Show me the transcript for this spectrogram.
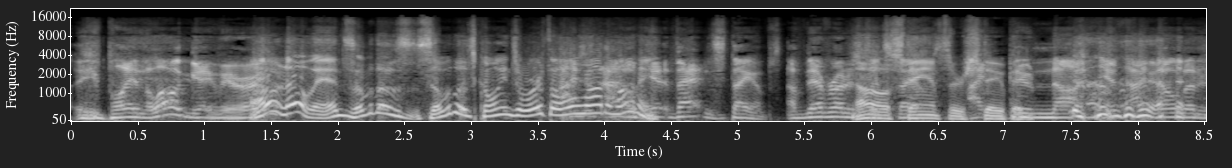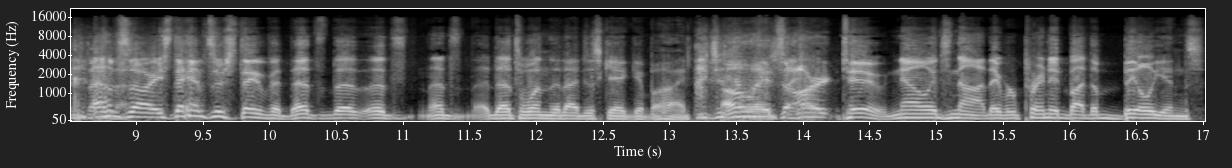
you playing the long game here, right? I don't know, man. Some of those some of those coins are worth a whole I lot of money. that and stamps. I've never understood Oh, stamps. stamps are stupid. I do not get, I don't understand I'm that. sorry, stamps are stupid. That's the that's that's that's one that I just can't get behind. Oh, it's art too. No, it's not. They were printed by the billions.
